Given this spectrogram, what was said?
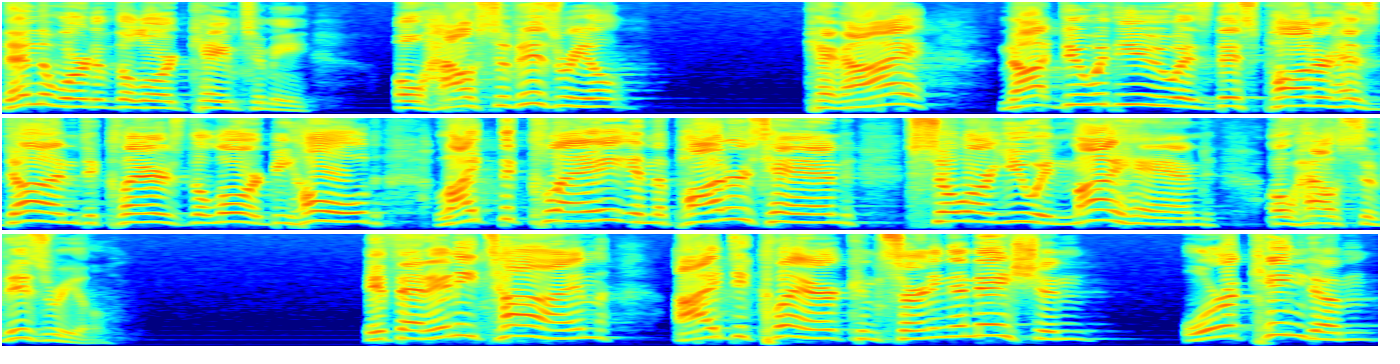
Then the word of the Lord came to me, O house of Israel, can I not do with you as this potter has done, declares the Lord. Behold, like the clay in the potter's hand, so are you in my hand, O house of Israel. If at any time I declare concerning a nation or a kingdom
